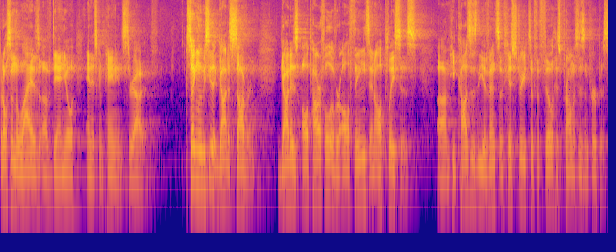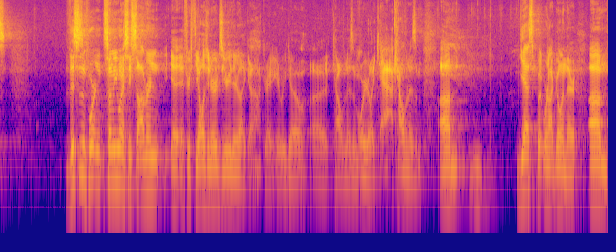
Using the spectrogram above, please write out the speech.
but also in the lives of Daniel and his companions throughout it. Secondly, we see that God is sovereign. God is all powerful over all things and all places. Um, he causes the events of history to fulfill his promises and purpose. This is important. Some of you, want to say sovereign, if you're theology nerds, you're either like, oh, great, here we go, uh, Calvinism, or you're like, yeah, Calvinism. Um, yes, but we're not going there. Um,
